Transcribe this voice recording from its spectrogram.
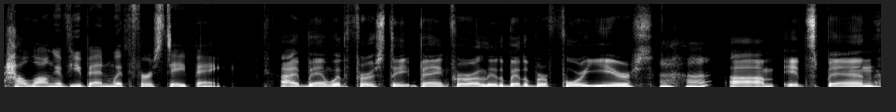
how long have you been with First State Bank? I've been with First State Bank for a little bit over four years. Uh-huh. Um, it's been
